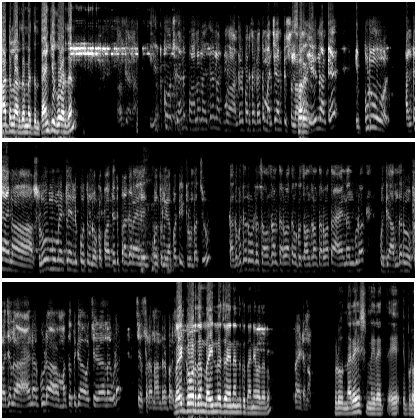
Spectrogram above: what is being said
మాటలు అర్థమవుతుంది. థ్యాంక్ యూ గోవర్ధన్. ఇట్టుకోవచ్చు కానీ పాలన అయితే నాకు హండ్రెడ్ పర్సెంట్ అయితే మంచిగా అనిపిస్తుంది. ఏంటంటే ఇప్పుడు అంటే ఆయన స్లో మూమెంట్లో వెళ్ళిపోతుండే. ఒక పద్ధతి ప్రకారం ఆయన వెళ్ళిపోతుంది కాబట్టి ఇట్లా ఉండొచ్చు కాకపోతే రెండు సంవత్సరాల తర్వాత ఒక సంవత్సరం తర్వాత ఆయనను కూడా కొద్దిగా అందరూ ప్రజలు ఆయనకు కూడా మద్దతుగా వచ్చేలా కూడా చేస్తాడు హండ్రెడ్ రైట్ పర్సెంట్ గోవర్ధన్ లైన్లో జాయిన్ అయినందుకు ధన్యవాదాలు. రైట్ అన్న. ఇప్పుడు నరేష్ మీరైతే ఇప్పుడు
